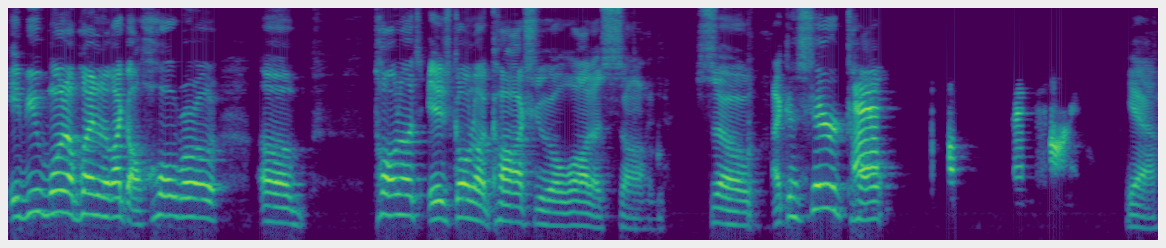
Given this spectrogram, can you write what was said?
if you want to play like a whole row of tall nuts it's gonna cost you a lot of sun. So I consider time. Yeah.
